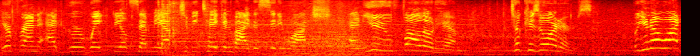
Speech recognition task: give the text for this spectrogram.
Your friend Edgar Wakefield set me up to be taken by the City Watch, and you followed him. Took his orders. But you know what?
